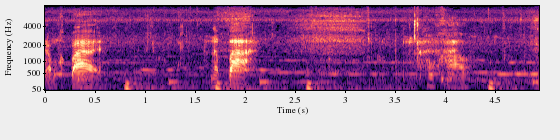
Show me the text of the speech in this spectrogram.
กำเข้าน้ำปลาขาวอื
